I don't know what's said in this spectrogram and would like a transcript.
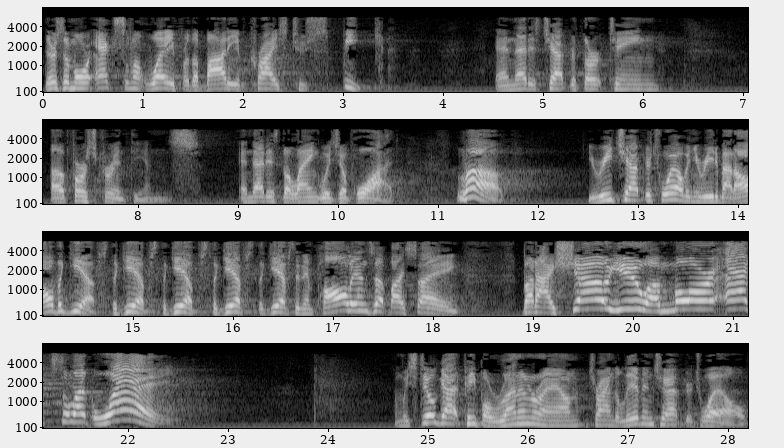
There's a more excellent way for the body of Christ to speak. And that is chapter 13 of 1 Corinthians. And that is the language of what? Love. You read chapter 12 and you read about all the gifts, the gifts, the gifts, the gifts, the gifts. And then Paul ends up by saying, but I show you a more excellent way. And we still got people running around trying to live in chapter 12.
